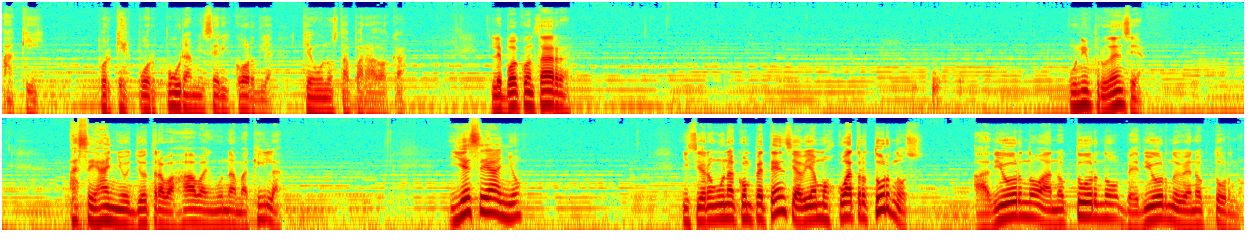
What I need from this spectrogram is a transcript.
aquí, porque es por pura misericordia que uno está parado acá. Les voy a contar una imprudencia. Hace años yo trabajaba en una maquila y ese año hicieron una competencia, habíamos cuatro turnos, a diurno, a nocturno, B diurno y B nocturno.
